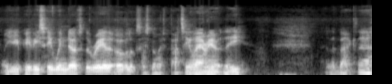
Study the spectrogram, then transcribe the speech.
Got a UPVC window to the rear that overlooks this nice patio area at the at the back there.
